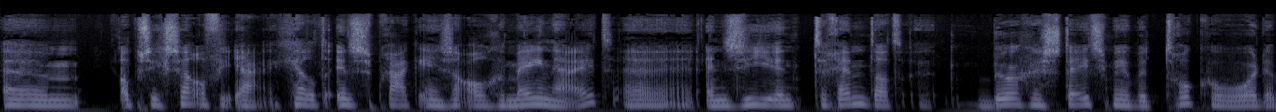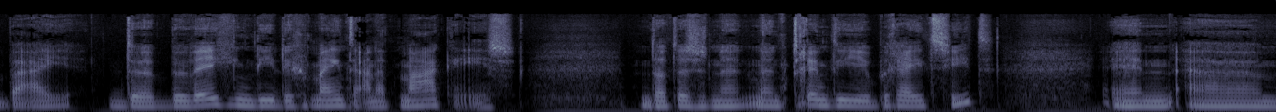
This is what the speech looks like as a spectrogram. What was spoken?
Ehm, op zichzelf ja, geldt inspraak in zijn algemeenheid. Eh, en zie je een trend dat burgers steeds meer betrokken worden... bij de beweging die de gemeente aan het maken is. Dat is een, een trend die je breed ziet. En ehm,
